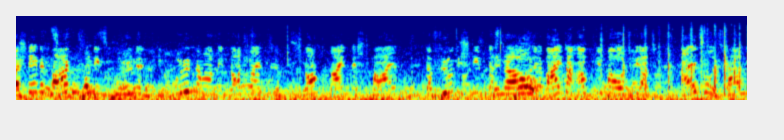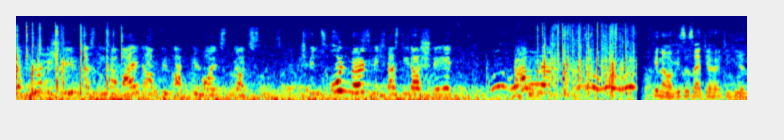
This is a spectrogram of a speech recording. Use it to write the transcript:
Da steht ein Wagen von den Grünen. Die Grünen haben in Nordrhein-Westfalen dafür gestimmt, dass Genau. die Kohle weiter abgebaut wird. Also, sie haben dafür gestimmt, dass dieser Wald abge abgeholzt wird. Ich finde es unmöglich, dass die da stehen. Danke. Genau, wieso seid ihr heute hier?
